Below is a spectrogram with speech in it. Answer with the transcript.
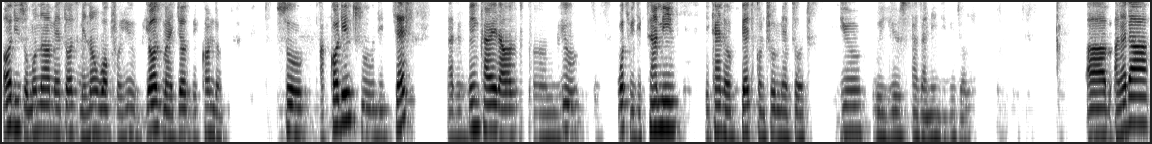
All these hormonal methods may not work for you. Yours might just be condom. So according to the tests that is being carried out on you, is what we determine the kind of birth control method you will use as an individual. Um, another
